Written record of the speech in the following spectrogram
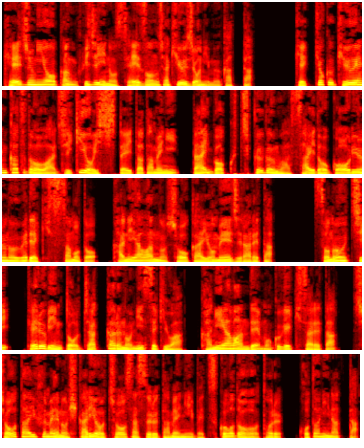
軽巡洋艦フィジーの生存者救助に向かった。結局救援活動は時期を逸していたために、第5駆逐軍は再度合流の上でキッサモとカニア湾の紹介を命じられた。そのうち、ケルビンとジャッカルの2隻は、カニア湾で目撃された正体不明の光を調査するために別行動をとることになった。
